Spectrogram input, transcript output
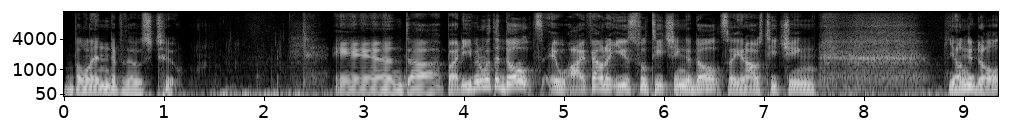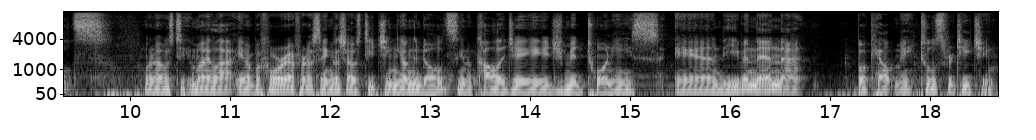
blend of those two and uh, but even with adults, it, I found it useful teaching adults. You know, I was teaching young adults when I was te- my la- you know before effortless English, I was teaching young adults, you know, college age, mid twenties, and even then, that book helped me. Tools for Teaching.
